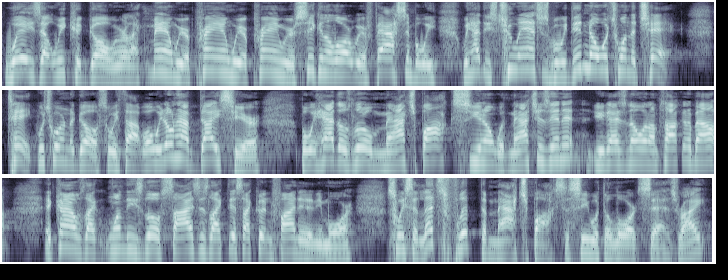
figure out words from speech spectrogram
ways that we could go. And we were like, man, we were praying, we were praying, we were seeking the Lord, we were fasting, but we, we had these two answers, but we didn't know which one to check take, which one to go. So we thought, well, we don't have dice here, but we had those little matchbox, you know, with matches in it. You guys know what I'm talking about? It kind of was like one of these little sizes like this. I couldn't find it anymore. So we said, let's flip the matchbox to see what the Lord says, right?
